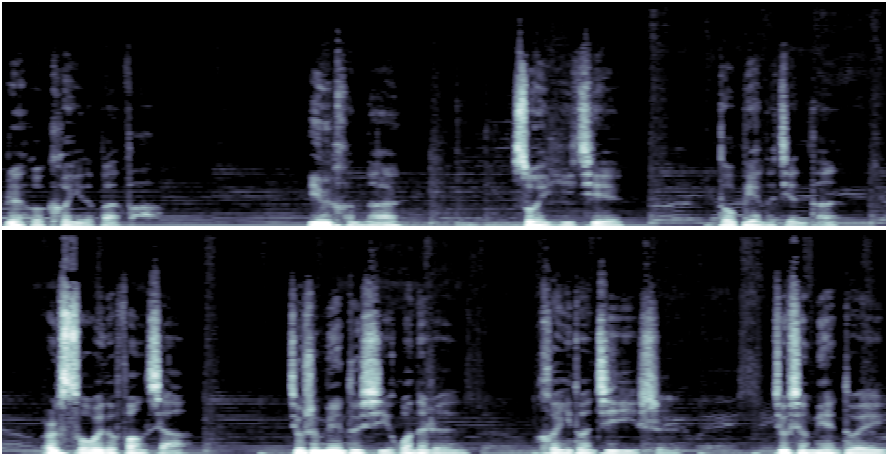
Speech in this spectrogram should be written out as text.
任何刻意的办法，因为很难，所以一切都变得简单。而所谓的放下，就是面对喜欢的人和一段记忆时，就像面对。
